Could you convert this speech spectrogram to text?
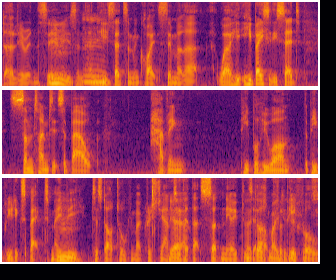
Spufford earlier in the series, and, and he said something quite similar. Well, he, he basically said sometimes it's about having people who aren't the people you'd expect, maybe, to start talking about Christianity. Yeah. That that suddenly opens It it, up for people,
